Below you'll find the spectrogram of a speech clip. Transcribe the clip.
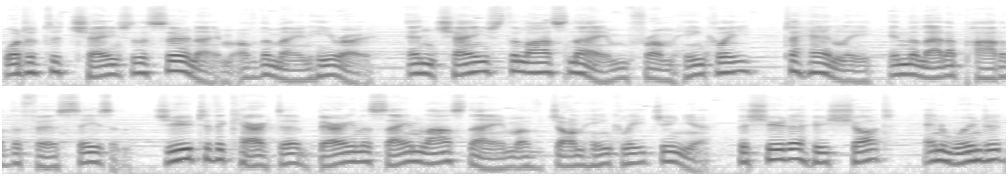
wanted to change the surname of the main hero and changed the last name from Hinckley to Hanley in the latter part of the first season, due to the character bearing the same last name of John Hinckley Jr., the shooter who shot and wounded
